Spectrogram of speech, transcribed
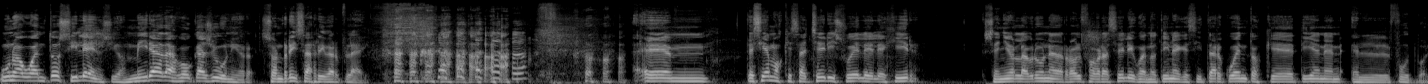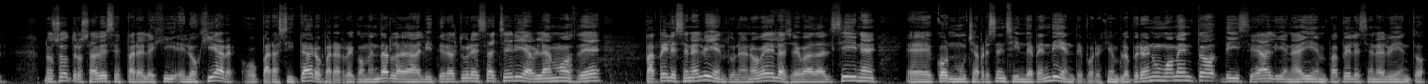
uno aguantó silencios, miradas Boca Junior, sonrisas River Plate. Em, decíamos que Sacheri suele elegir Señor Labruna de Rodolfo Braselli cuando tiene que citar cuentos que tienen el fútbol. Nosotros a veces para elogiar o para citar o para recomendar la literatura de Sacheri hablamos de Papeles en el viento, una novela llevada al cine eh, con mucha presencia independiente, por ejemplo. Pero en un momento dice alguien ahí en Papeles en el viento,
